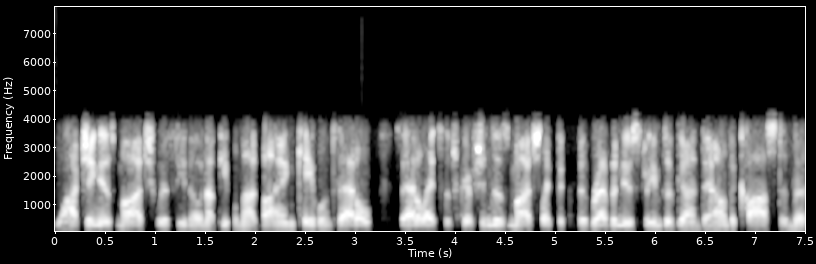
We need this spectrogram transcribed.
watching as much, with, you know, not people not buying cable and saddle, satellite subscriptions as much. Like the, the revenue streams have gone down, the cost and the,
